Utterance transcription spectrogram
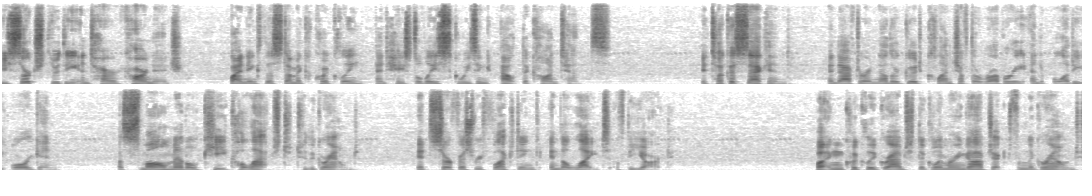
He searched through the entire carnage, finding the stomach quickly and hastily squeezing out the contents. It took a second, and after another good clench of the rubbery and bloody organ, a small metal key collapsed to the ground, its surface reflecting in the light of the yard. Button quickly grabbed the glimmering object from the ground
